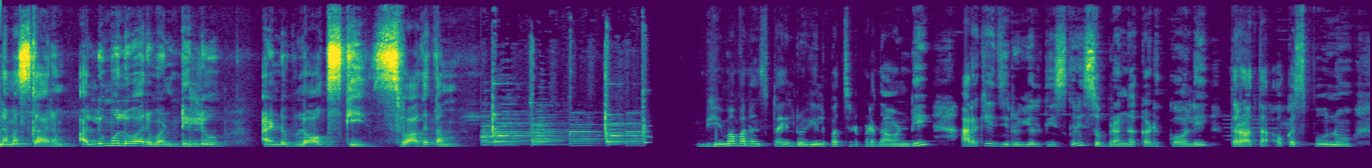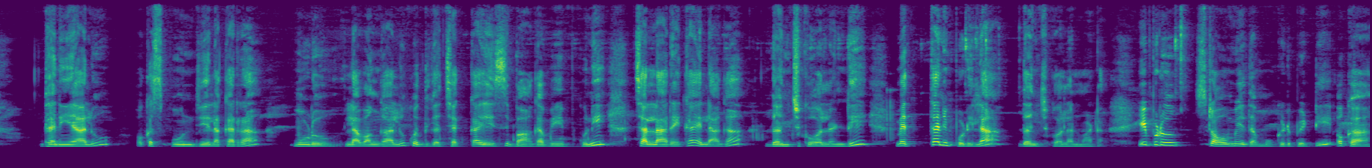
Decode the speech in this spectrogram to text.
నమస్కారం. అల్లుమూలవారి వంటిల్లు అండ్ బ్లాగ్స్కి స్వాగతం. భీమవరం స్టైల్ రొయ్యలు పచ్చడి పెడదామండి. అర కేజీ రొయ్యలు తీసుకుని శుభ్రంగా కడుక్కోవాలి. తర్వాత ఒక స్పూను ధనియాలు ఒక స్పూన్ జీలకర్ర మూడు లవంగాలు కొద్దిగా చెక్క వేసి బాగా వేపుకుని చల్లారేక ఇలాగా దంచుకోవాలండి. మెత్తని పొడిలా దంచుకోవాలన్నమాట. ఇప్పుడు స్టవ్ మీద మూకుడు పెట్టి ఒక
